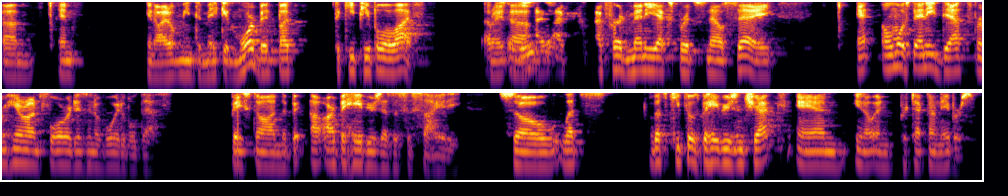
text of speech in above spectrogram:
Um, and you know, I don't mean to make it morbid, but to keep people alive. Absolutely. Right. Uh, I, have I've heard many experts now say almost any death from here on forward is an avoidable death based on the, our behaviors as a society. So let's let's keep those behaviors in check and you know and protect our neighbors.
